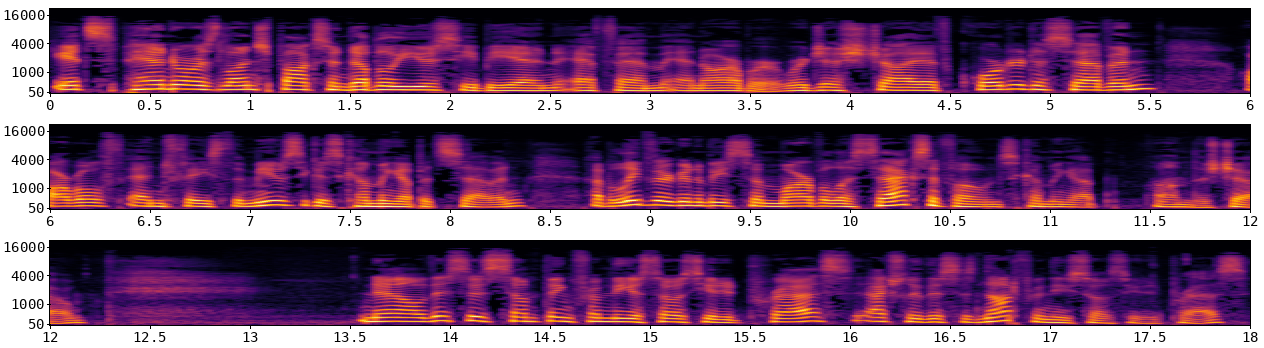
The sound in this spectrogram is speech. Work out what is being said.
It's Pandora's Lunchbox on WCBN FM Ann Arbor. We're just shy of quarter to seven. R. Wolf and Face the Music is coming up at seven. I believe there are going to be some marvelous saxophones coming up on the show. Now, this is something from the Associated Press. Actually, this is not from the Associated Press.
